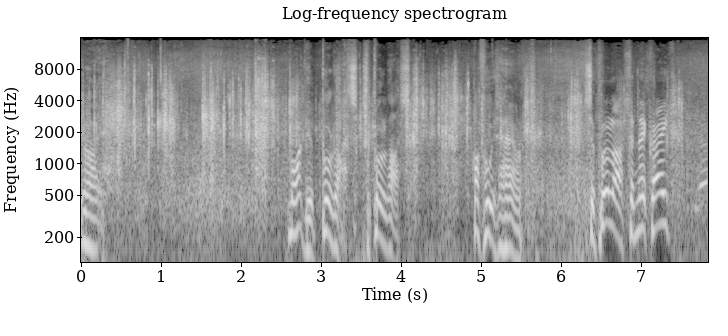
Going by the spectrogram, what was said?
Right. Might be a bull huss. It's a bull huss. I thought it was a hound. It's a bull huss, isn't it, Craig? Yeah.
